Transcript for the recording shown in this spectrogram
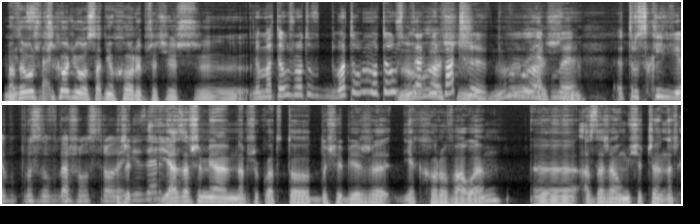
Mateusz tak. przychodził ostatnio chory przecież. e, No Mateusz, Mateusz, Mateusz, Mateusz no tak właśnie, nie patrzy, no my troskliwie po prostu w naszą stronę Znaczy, ja zawsze miałem na przykład to do siebie, że jak chorowałem, a zdarzało mi się znaczy,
